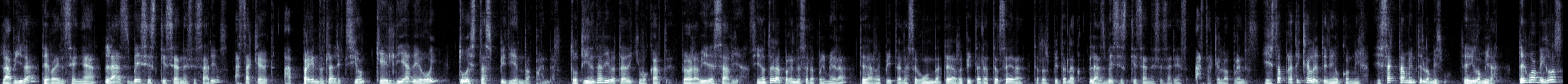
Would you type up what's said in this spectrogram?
La vida te va a enseñar las veces que sean necesarios hasta que aprendas la lección que el día de hoy tú estás pidiendo aprender. Tú tienes la libertad de equivocarte, pero la vida es sabia. Si no te la aprendes a la primera, te la repite a la segunda, te la repite a la tercera, te la repite las veces que sean necesarias hasta que lo aprendas. Y esta práctica la he tenido con mi hija. Exactamente lo mismo. Le digo, mira, tengo amigos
